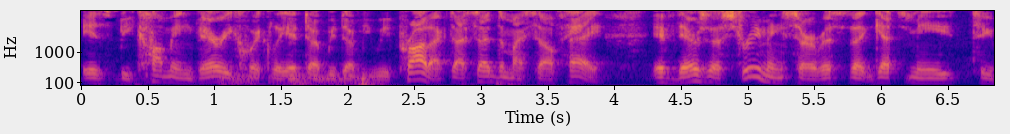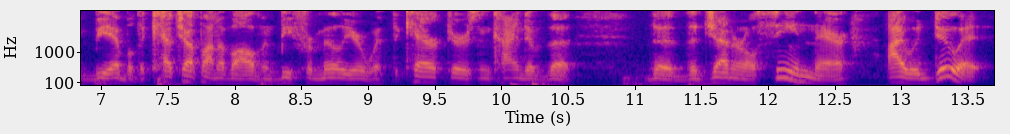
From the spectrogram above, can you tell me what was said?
is becoming very quickly a WWE product. I said to myself, "Hey, if there's a streaming service that gets me to be able to catch up on Evolve and be familiar with the characters and kind of the the the general scene there, I would do it."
